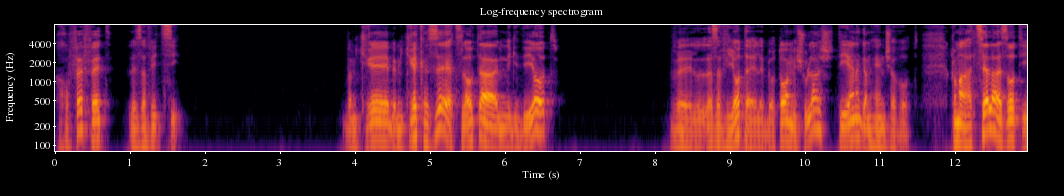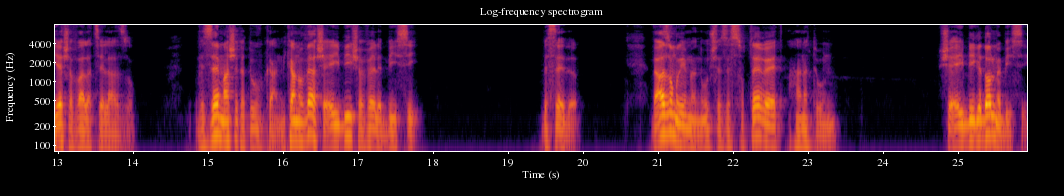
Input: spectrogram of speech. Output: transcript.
חופפת לזווית C. במקרה, במקרה כזה, הצלעות הנגדיות ולזוויות האלה באותו המשולש תהיינה גם הן שוות. כלומר, הצלע הזאת תהיה שווה לצלע הזו. וזה מה שכתוב כאן. מכאן נובע ש-AB שווה ל-BC. בסדר. ואז אומרים לנו שזה סותר את הנתון ש-AB גדול מ-BC.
